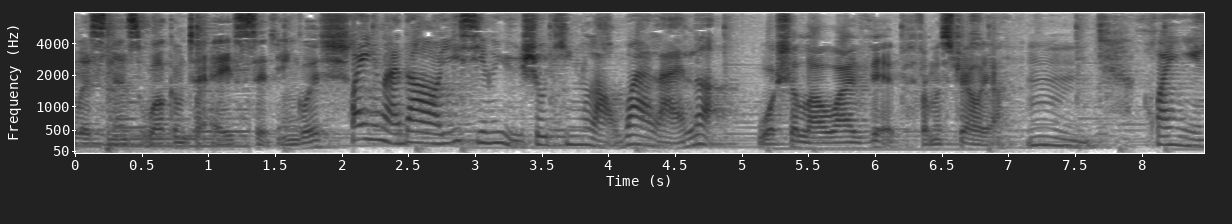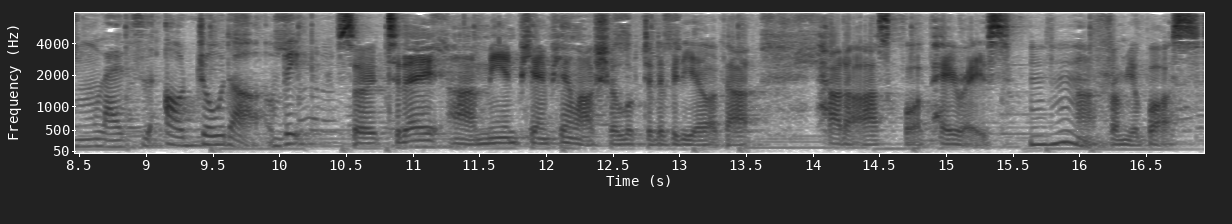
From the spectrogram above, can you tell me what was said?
Hey listeners, welcome to Ace Sit English. 欢迎来到一席英语，收听老外来了。我是老外 Vip from Australia. 欢迎来自澳洲的 Vip。 So today, uh, me and Pian Pian Lao Shi looked at a video about how to ask for a pay raise uh, from your boss.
